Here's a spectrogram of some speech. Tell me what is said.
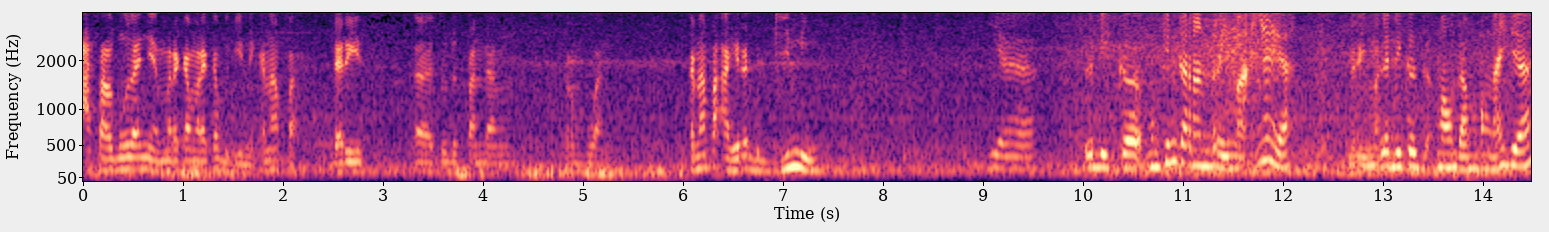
asal mulanya mereka-mereka begini? Kenapa? Dari eh, sudut pandang perempuan. Kenapa akhirnya begini ya lebih ke mungkin karena nerimanya ya nerima lebih ke mau gampang aja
